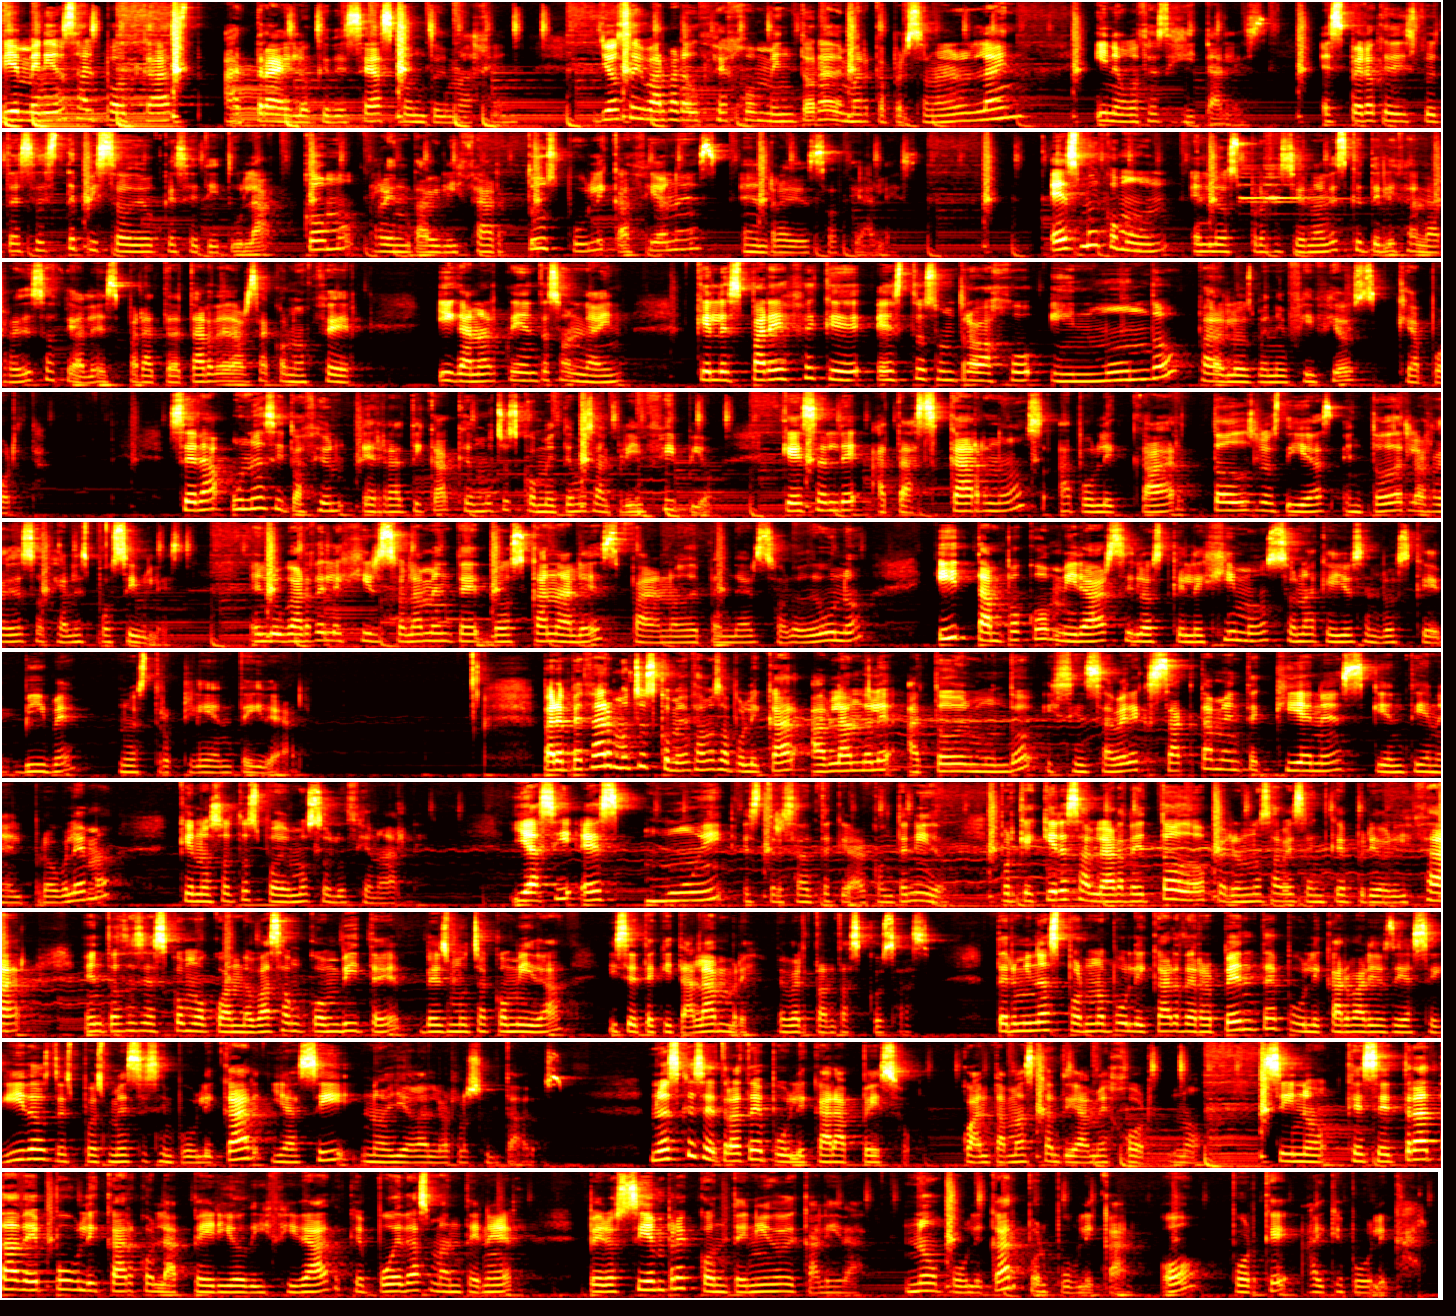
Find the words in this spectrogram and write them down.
Bienvenidos al podcast Atrae lo que deseas con tu imagen. Yo soy Bárbara Ucejo, mentora de marca personal online y negocios digitales. Espero que disfrutes este episodio que se titula Cómo rentabilizar tus publicaciones en redes sociales. Es muy común en los profesionales que utilizan las redes sociales para tratar de darse a conocer y ganar clientes online que les parece que esto es un trabajo inmundo para los beneficios que aporta será una situación errática que muchos cometemos al principio, que es el de atascarnos a publicar todos los días en todas las redes sociales posibles, en lugar de elegir solamente dos canales para no depender solo de uno, y tampoco mirar si los que elegimos son aquellos en los que vive nuestro cliente ideal. Para empezar, muchos comenzamos a publicar hablándole a todo el mundo y sin saber exactamente quién es quien tiene el problema que nosotros podemos solucionarle. Y así es muy estresante crear contenido, porque quieres hablar de todo, pero no sabes en qué priorizar. Entonces es como cuando vas a un convite, ves mucha comida y se te quita el hambre de ver tantas cosas. Terminas por no publicar de repente, publicar varios días seguidos, después meses sin publicar y así no llegan los resultados. No es que se trate de publicar a peso, cuanta más cantidad mejor, no, sino que se trata de publicar con la periodicidad que puedas mantener, pero siempre contenido de calidad, no publicar por publicar o porque hay que publicar.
